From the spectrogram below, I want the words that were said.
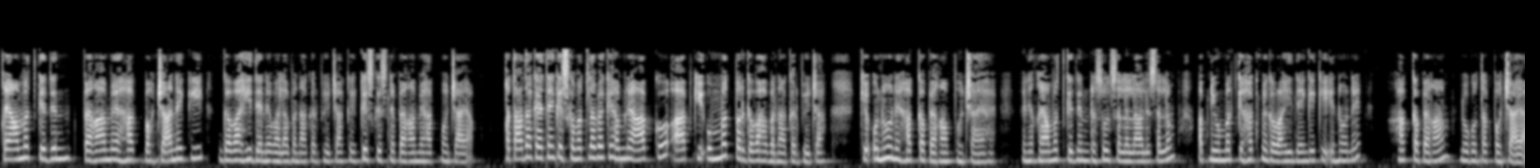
قیامت کے دن پیغام حق پہنچانے کی گواہی دینے والا بنا کر بھیجا کہ کس کس نے پیغام حق پہنچایا۔ قطع کہتے ہیں کہ اس کا مطلب ہے کہ ہم نے آپ کو آپ کی امت پر گواہ بنا کر بھیجا کہ انہوں نے حق کا پیغام پہنچایا ہے۔ یعنی قیامت کے دن رسول صلی اللہ علیہ وسلم اپنی امت کے حق میں گواہی دیں گے کہ انہوں نے حق کا پیغام لوگوں تک پہنچایا۔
